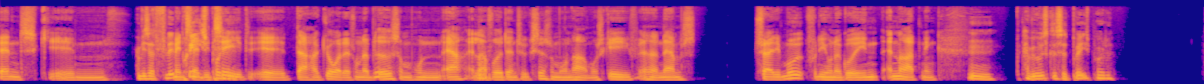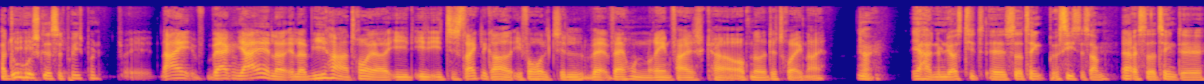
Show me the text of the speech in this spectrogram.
dansk øhm, vi sat mentalitet, øh, der har gjort, at hun er blevet, som hun er, eller ja. har fået den succes, som hun har, måske altså nærmest tværtimod, fordi hun er gået i en anden retning. Mm. Har vi husket at sætte pris på det? Har du øh, husket at sætte pris på det? Øh, nej, hverken jeg eller, eller vi har, tror jeg, i, i, i tilstrækkelig grad i forhold til, hvad, hvad hun rent faktisk har opnået. Det tror jeg ikke, nej. Nej. Jeg har nemlig også tit øh, siddet og tænkt præcis det samme. Ja. Jeg sidder og tænkt, øh,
